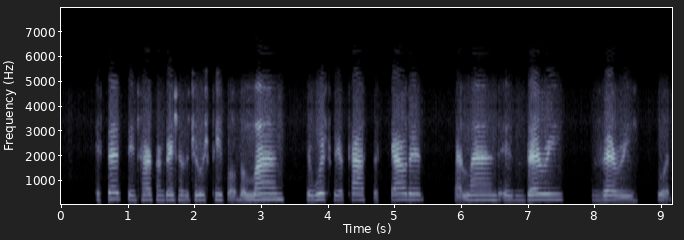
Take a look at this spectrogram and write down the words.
They said to the entire congregation of the Jewish people, The land through which we have passed to scout it, that land is very, very good.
